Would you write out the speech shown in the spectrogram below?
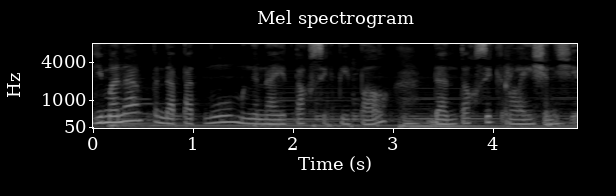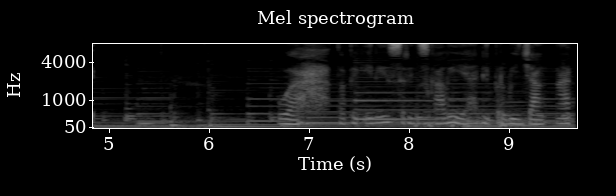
Gimana pendapatmu mengenai toxic people dan toxic relationship? Wah, topik ini sering sekali ya diperbincangkan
